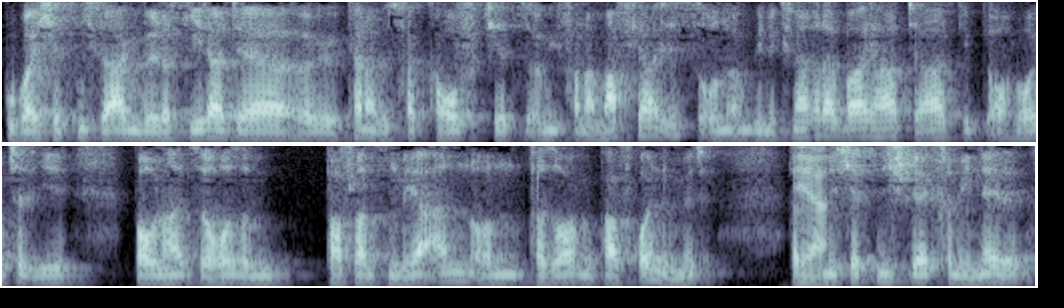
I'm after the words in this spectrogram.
Wobei ich jetzt nicht sagen will, dass jeder, der äh, Cannabis verkauft, jetzt irgendwie von der Mafia ist und irgendwie eine Knarre dabei hat. Ja, es gibt auch Leute, die bauen halt zu Hause ein paar Pflanzen mehr an und versorgen ein paar Freunde mit. Das ja. finde ich jetzt nicht schwer kriminell.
